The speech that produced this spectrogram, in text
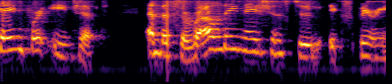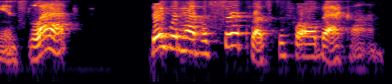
came for Egypt and the surrounding nations to experience lack, they would have a surplus to fall back on.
